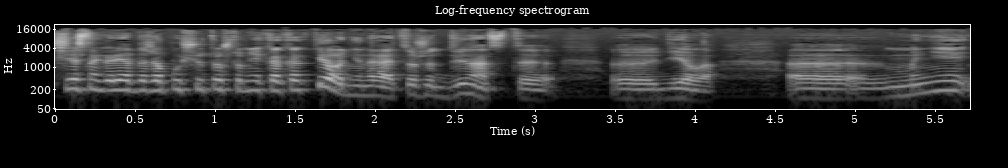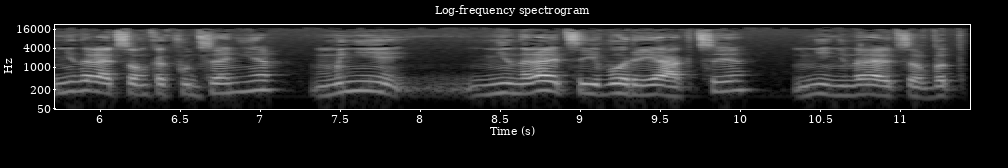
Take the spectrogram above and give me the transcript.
честно говоря, я даже опущу то, что мне как актер не нравится, то, что 12 э, дело. Э, мне не нравится он как функционер, мне не нравится его реакция, мне не нравится вот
